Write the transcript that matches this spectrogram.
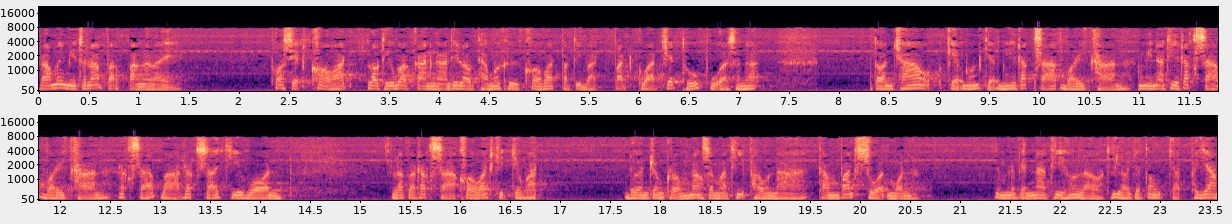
เราไม่มีธุระปะปังอะไรพอเสร็จข้อวัด เราถือว่าการงานที่เราทำก็คือข้อวัดปฏิบัติ ปัดกวาดเช็ดถูปูอาสนะ ตอนเช้าเก็บนู้นเก็บนี้รักษาบริขาร มีหน้าที่รักษาบริขาร รักษาบาตรรักษาจีวร แล้วก็รักษาข้อวัดกิจวัตร เดินจงกรมนั่งสมาธิภาวนาทำวัดสวดมนต์นี่มันเป็นหน้าที่ของเราที่เราจะต้องจัดพยายาม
